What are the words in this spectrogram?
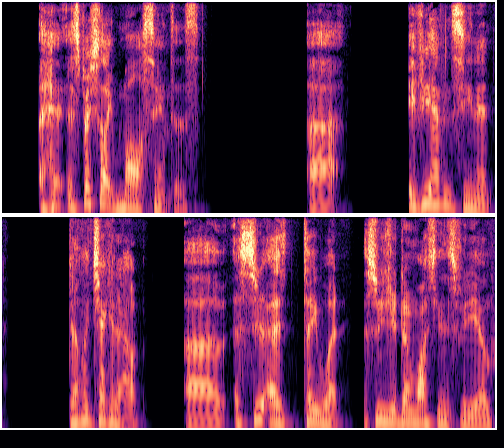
especially like mall Santas. Uh, if you haven't seen it, definitely check it out. Uh, as soon as tell you what, as soon as you're done watching this video,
